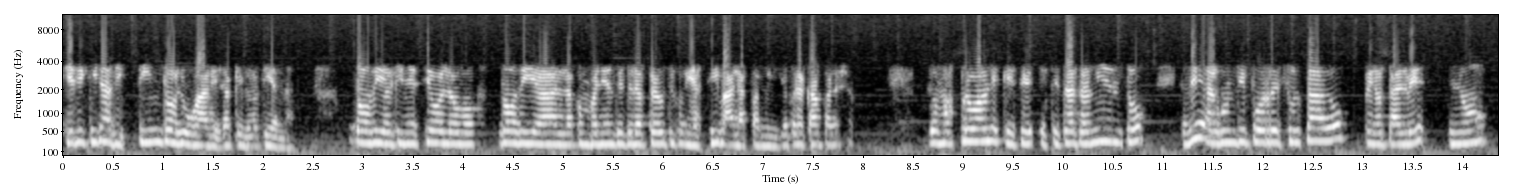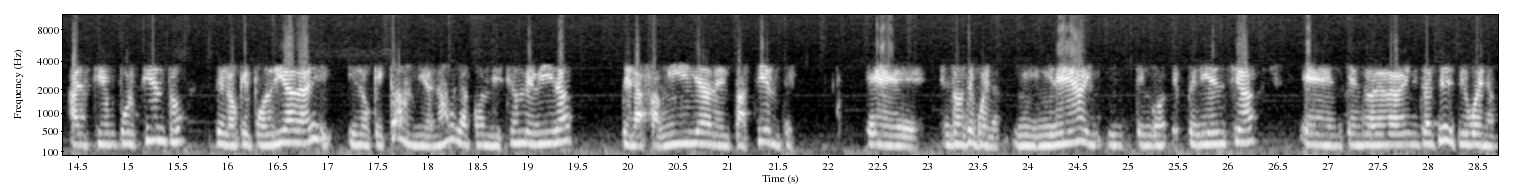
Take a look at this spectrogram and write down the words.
tiene que ir a distintos lugares a que lo atiendan. Dos días el kinesiólogo, dos días el acompañante terapéutico y así va la familia, para acá, para allá. Lo más probable es que este, este tratamiento dé algún tipo de resultado, pero tal vez no al 100% de lo que podría dar y, y, lo que cambia, ¿no? La condición de vida de la familia, del paciente. Eh, entonces, bueno, mi, idea, y, tengo experiencia en centro de rehabilitación, es decir, bueno,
